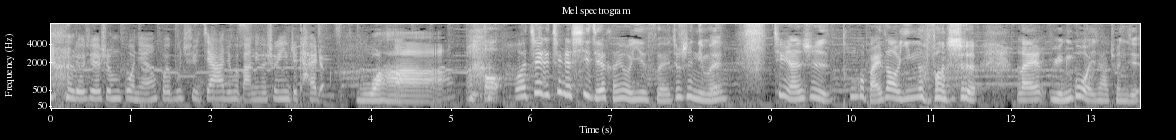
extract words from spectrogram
留学生过年回不去家，就会把那个声音一直开着。哇，好哇，这个这个细节很有意思哎，就是你们竟然是通过白噪音的方式来云过一下春节。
